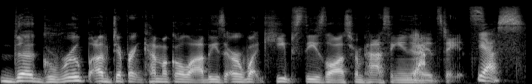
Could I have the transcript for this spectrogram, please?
the group of different chemical lobbies are what keeps these laws from passing in the Yeah. United States. Yes,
